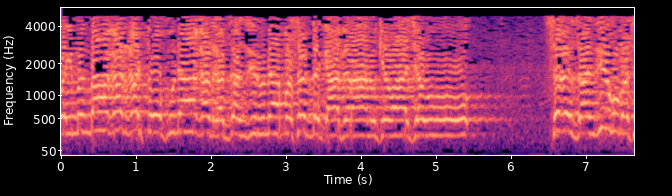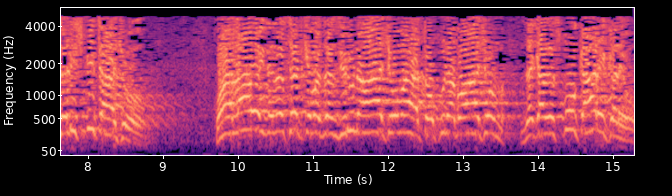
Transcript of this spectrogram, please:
وی من با غٹ غٹ توکونا غٹ غٹ زنزیرونا پسد دا کافرانو کے واچو سر زنزیر کو بسڑی سپیتا آچو اللہ وی دن سٹ کے بس زنزیرونا آچو ما توکونا با آچو زکا دسپو کارے کرے ہو.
